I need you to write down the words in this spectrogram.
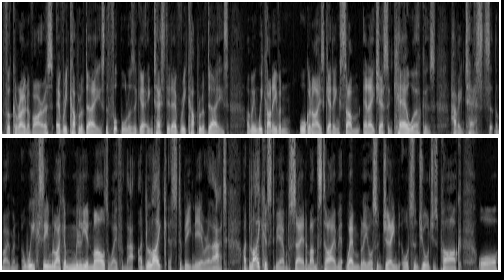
for coronavirus every couple of days. The footballers are getting tested every couple of days. I mean, we can't even organise getting some NHS and care workers having tests at the moment. And we seem like a million miles away from that. I'd like us to be nearer that. I'd like us to be able to say in a month's time at Wembley or St James or St George's Park or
